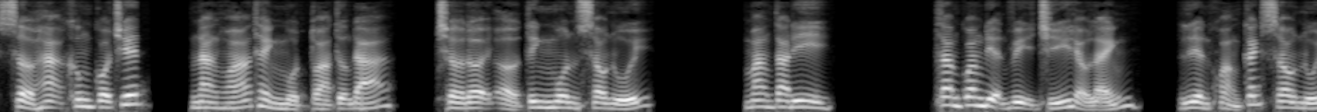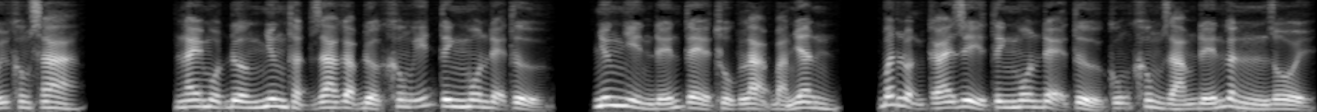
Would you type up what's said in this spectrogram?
Sở hạ không có chết, nàng hóa thành một tòa tượng đá, chờ đợi ở tinh môn sau núi. Mang ta đi. Tam quang điện vị trí hẻo lánh, liền khoảng cách sau núi không xa. Nay một đường nhưng thật ra gặp được không ít tinh môn đệ tử, nhưng nhìn đến tề thuộc lạc bản nhân, bất luận cái gì tinh môn đệ tử cũng không dám đến gần rồi,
